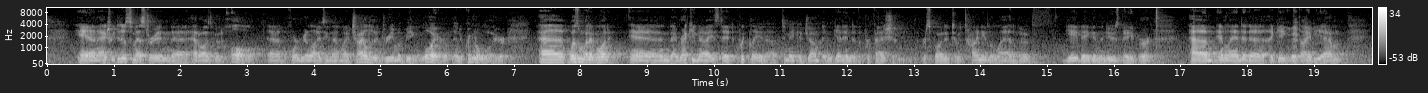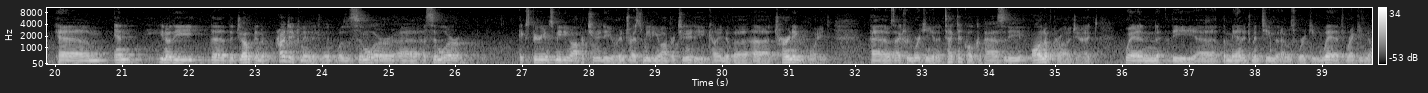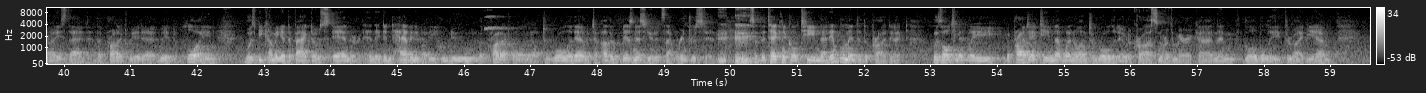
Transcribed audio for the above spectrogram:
And I actually did a semester in, uh, at Osgoode Hall uh, before realizing that my childhood dream of being a lawyer and a criminal lawyer uh, wasn't what I wanted. And I recognized it quickly enough to make a jump and get into the profession. Responded to a tiny little ad about yay big in the newspaper um, and landed a, a, gig with IBM. Um, and you know, the, the, the jump into project management was a similar, uh, a similar experience meeting opportunity or interest meeting opportunity, kind of a, a turning point. Uh, I was actually working in a technical capacity on a project when the, uh, the management team that I was working with recognized that the product we had, uh, we had deployed was becoming a de facto standard, and they didn't have anybody who knew the product well enough to roll it out to other business units that were interested. so the technical team that implemented the project was ultimately the project team that went on to roll it out across North America and then globally through IBM.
